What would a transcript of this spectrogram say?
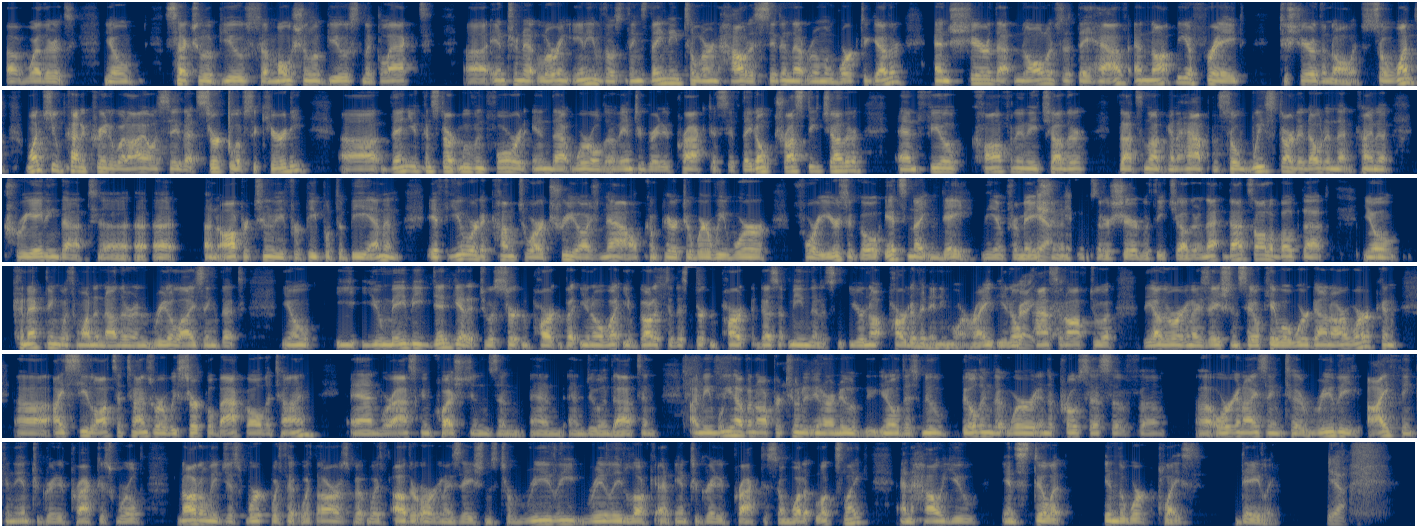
of whether it's you know sexual abuse, emotional abuse, neglect, uh, internet luring, any of those things. They need to learn how to sit in that room and work together and share that knowledge that they have, and not be afraid to share the knowledge. So once once you've kind of created what I always say that circle of security, uh, then you can start moving forward in that world of integrated practice. If they don't trust each other and feel confident in each other, that's not going to happen. So we started out in that kind of creating that. Uh, uh, uh, an opportunity for people to be in. And if you were to come to our triage now compared to where we were four years ago, it's night and day, the information yeah. and things that are shared with each other. And that that's all about that, you know, connecting with one another and realizing that you know you maybe did get it to a certain part but you know what? You've got it to this certain part. It doesn't mean that it's you're not part of it anymore right? You don't right. pass it off to a, the other organization say okay well we're done our work. And uh, i see lots of times where we circle back all the time and we're asking questions and and and doing that. And i mean we have an opportunity in our new you know this new building that we're in the process of um, uh, organizing to really, I think, in the integrated practice world, not only just work with it with ours, but with other organizations to really, really look at integrated practice and what it looks like and how you instill it in the workplace daily. Yeah.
